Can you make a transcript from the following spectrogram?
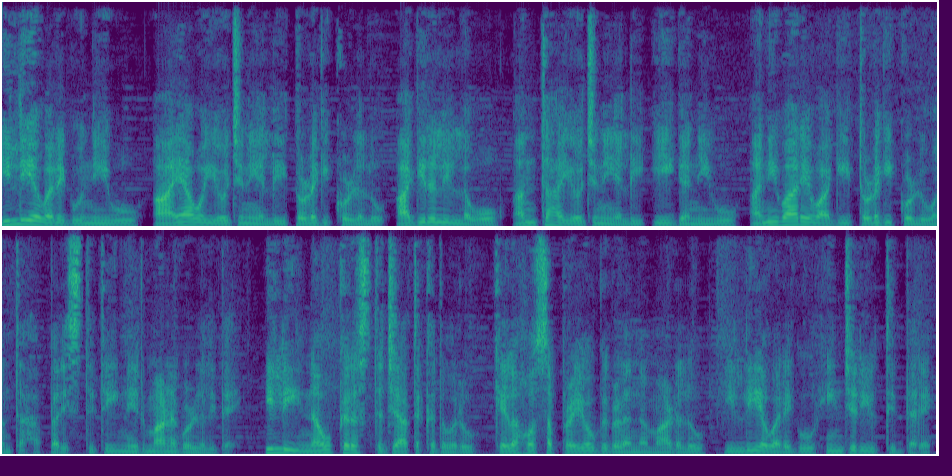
ಇಲ್ಲಿಯವರೆಗೂ ನೀವು ಆಯಾವ ಯೋಜನೆಯಲ್ಲಿ ತೊಡಗಿಕೊಳ್ಳಲು ಆಗಿರಲಿಲ್ಲವೋ, ಅಂತಹ ಯೋಜನೆಯಲ್ಲಿ ಈಗ ನೀವು ಅನಿವಾರ್ಯವಾಗಿ ತೊಡಗಿಕೊಳ್ಳುವಂತಹ ಪರಿಸ್ಥಿತಿ ನಿರ್ಮಾಣಗೊಳ್ಳಲಿದೆ. ಇಲ್ಲಿ ನೌಕರಸ್ಥ ಜಾತಕದವರು ಕೆಲ ಹೊಸ ಪ್ರಯೋಗಗಳನ್ನು ಮಾಡಲು ಇಲ್ಲಿಯವರೆಗೂ ಹಿಂಜರಿಯುತ್ತಿದ್ದರೆ,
